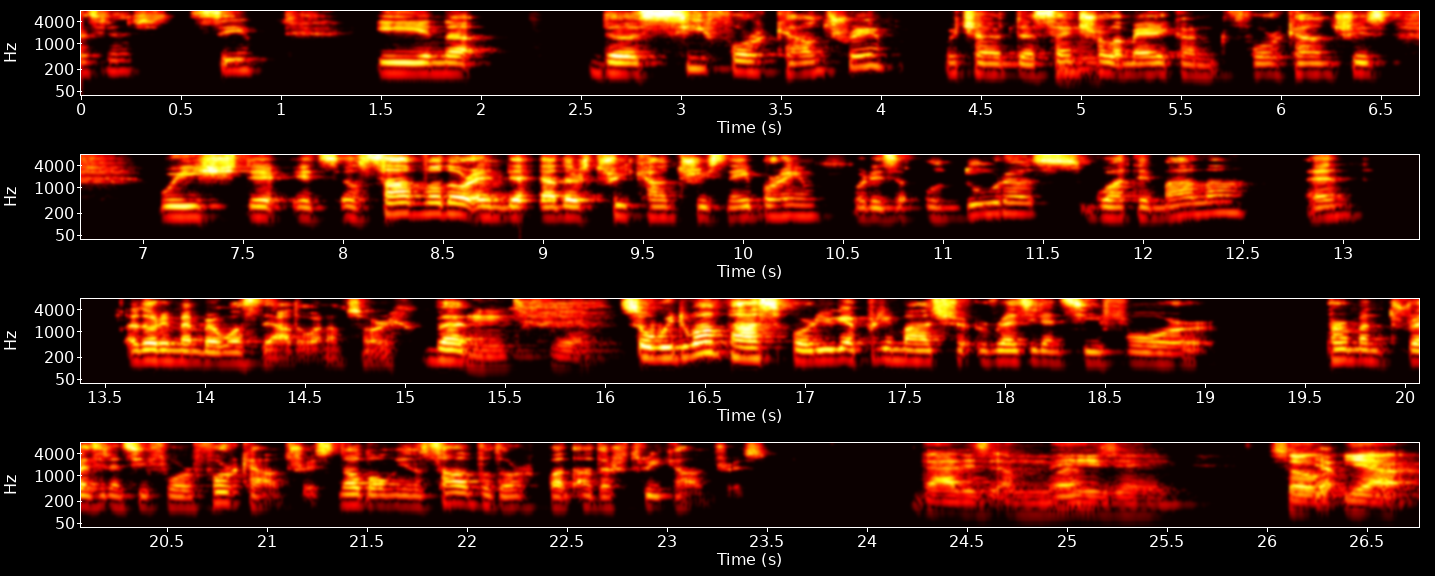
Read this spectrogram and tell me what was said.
residency in uh, the C4 country, which are the Central American four countries, which the, it's El Salvador and the other three countries neighboring. What is it? Honduras, Guatemala, and I don't remember what's the other one. I'm sorry, but Mhm, Yeah. so with one passport, you get pretty much residency for permanent residency for four countries, not only El Salvador but other three countries. That is amazing. So Yep. yeah,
